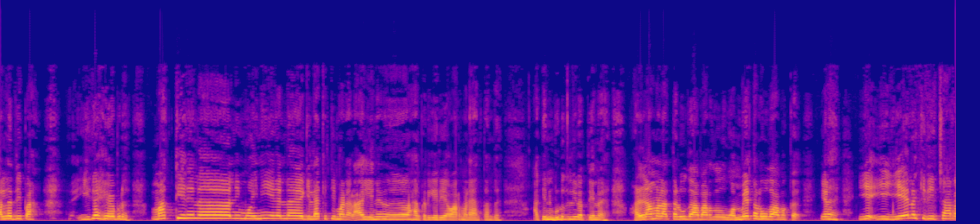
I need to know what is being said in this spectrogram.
ಅಲ್ಲ ದೀಪ ಈಗ ಹೇಳ್ಬಿಡು ಮತ್ತೇನೇನ ನಿಮ್ಮ ಮೈನಿ ಏನೇನ ಗಿಲಾಕಿತಿ ಮಾಡಲ್ಲ ಏನೇನು ಹಲ್ಕಡಿಗೇರಿ ಯಾವಾರ ಮಾಡ ಅಂತಂದು. ಆಕಿನ ಬಿಡುದಿಲ್ಲ ಇವತ್ತೇನ? ಹಳ್ಳ ಮಳ ತಳುವುದಾಗಬಾರ್ದು ಒಮ್ಮೆ ತಳುವುದಾಗಬೇಕು ಏನ ಏನಕ್ಕಿದ ವಿಚಾರ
